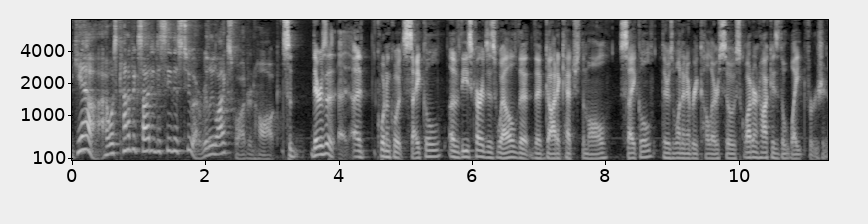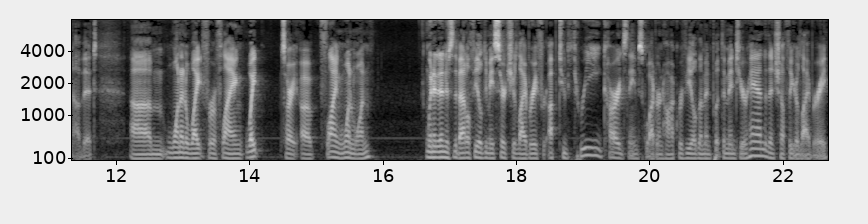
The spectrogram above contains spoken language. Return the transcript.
Yeah, I was kind of excited to see this too. I really like Squadron Hawk. So there's a, a quote unquote cycle of these cards as well. The the gotta catch them all cycle. There's one in every color. So Squadron Hawk is the white version of it. Um, one in a white for a flying white. Sorry, uh, flying one one When it enters the battlefield, you may search your library for up to three cards named Squadron Hawk, reveal them, and put them into your hand, and then shuffle your library.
